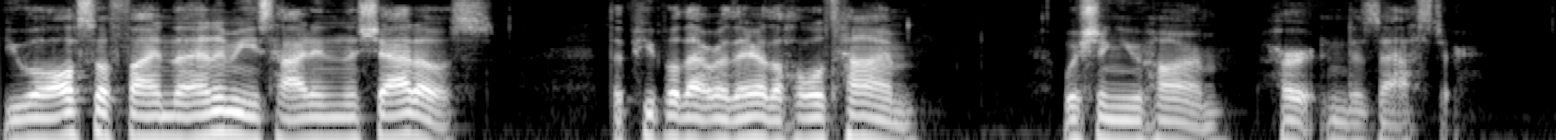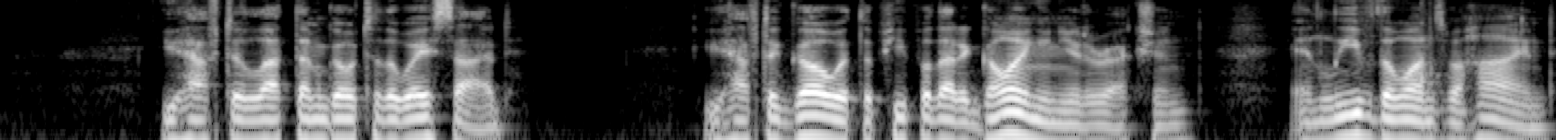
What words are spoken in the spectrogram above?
You will also find the enemies hiding in the shadows, the people that were there the whole time, wishing you harm, hurt, and disaster. You have to let them go to the wayside. You have to go with the people that are going in your direction and leave the ones behind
